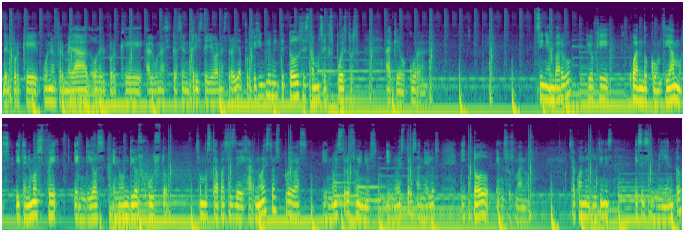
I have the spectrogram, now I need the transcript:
del por qué una enfermedad o del por qué alguna situación triste llegó a nuestra vida, porque simplemente todos estamos expuestos a que ocurran. Sin embargo, creo que cuando confiamos y tenemos fe en Dios, en un Dios justo, somos capaces de dejar nuestras pruebas y nuestros sueños y nuestros anhelos y todo en sus manos. O sea, cuando tú tienes ese cimiento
